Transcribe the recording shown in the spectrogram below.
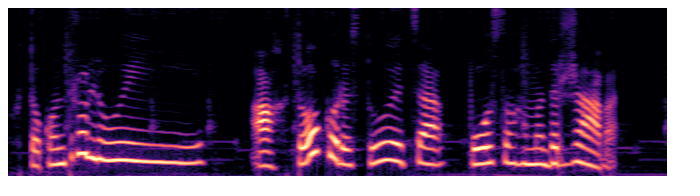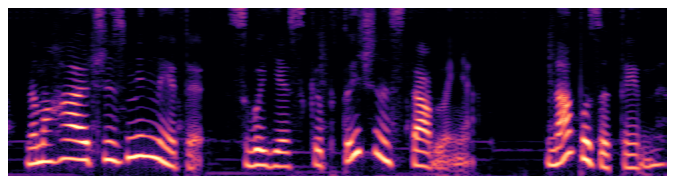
хто контролює її, а хто користується послугами держави, намагаючись змінити своє скептичне ставлення на позитивне.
